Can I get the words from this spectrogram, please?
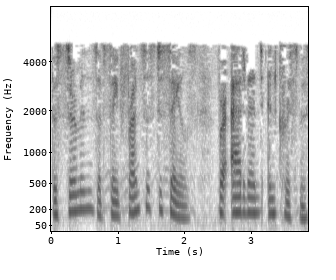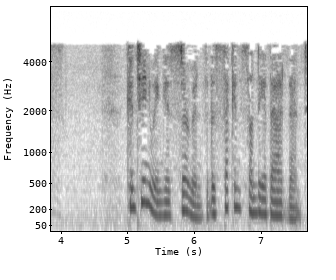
the sermons of St. Francis de Sales for Advent and Christmas. Continuing his sermon for the second Sunday of Advent,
